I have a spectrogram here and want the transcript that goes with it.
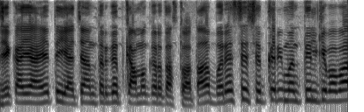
जे काही आहे ते याच्या अंतर्गत कामं करत असतो. आता बरेचसे शेतकरी म्हणतील की बाबा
